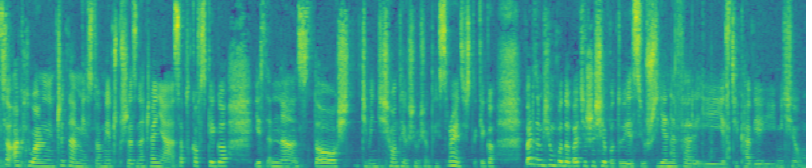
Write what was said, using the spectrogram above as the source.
co aktualnie czytam, jest to Miecz Przeznaczenia Sapkowskiego. Jestem na 190-80 stronie, coś takiego. Bardzo mi się podoba, cieszę się, bo tu jest już Yennefer i jest ciekawie i mi się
